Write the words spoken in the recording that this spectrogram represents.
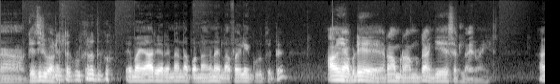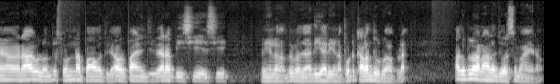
ஆஹ் கெஜ்ரிவால். கொடுக்கறதுக்கும். இது மாதிரி யார் யார் என்னென்ன பண்ணாங்கன்னு எல்லா ஃபைலையும் கொடுத்துட்டு அவங்க அப்படியே ராம் ராம்ன்ட்டு அங்கேயே செட்டில் ஆயிடுவாங்க ராகுல் வந்து சொன்ன பாவத்துக்காக ஒரு பதினஞ்சு பேரை பிசி எஸ்சி இவங்கள வந்து கொஞ்சம் அதிகாரிகளை போட்டு கலந்து விடுவாப்புல. அதுக்குள்ளே நாலஞ்சு வருஷம் ஆயிரும்.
